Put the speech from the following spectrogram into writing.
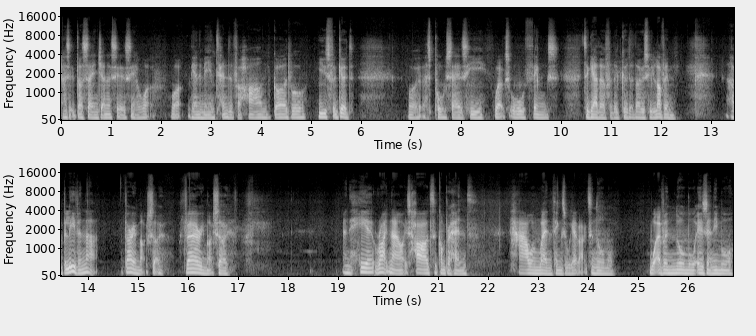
as it does say in Genesis, you know, what, what the enemy intended for harm, God will use for good. Or as Paul says, he works all things together for the good of those who love him. I believe in that, very much so, very much so. And here, right now, it's hard to comprehend how and when things will get back to normal, whatever normal is anymore.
